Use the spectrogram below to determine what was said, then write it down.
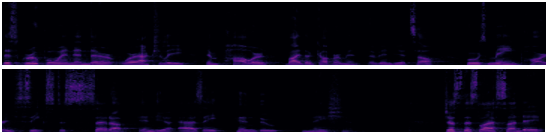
This group who went in there were actually empowered by the government of India itself, whose main party seeks to set up India as a Hindu nation. Just this last Sunday,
